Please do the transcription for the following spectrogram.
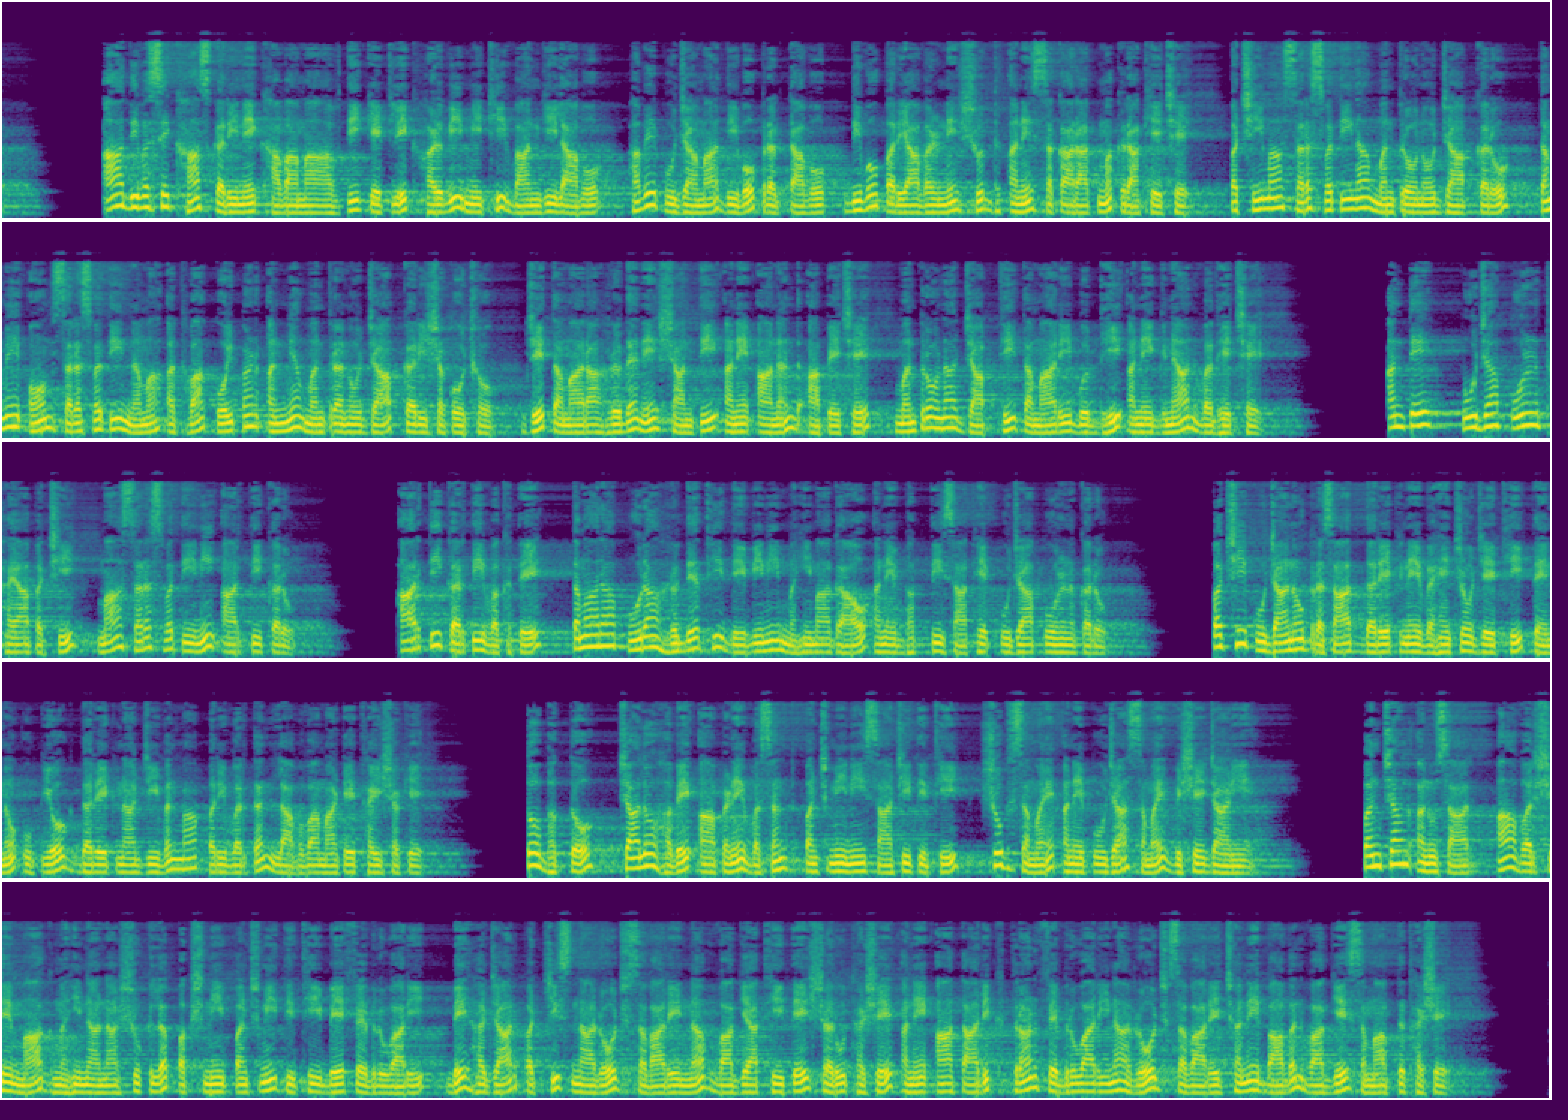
આ દિવસે ખાસ કરીને ખાવામાં આવતી કેટલીક હળવી મીઠી વાનગી લાવો. હવે પૂજામાં દીવો પ્રગટાવો, દીવો પર્યાવરણને શુદ્ધ અને સકારાત્મક રાખે છે. પછીમાં સરસ્વતીના મંત્રોનો જાપ કરો. તમે ઓમ સરસ્વતી નમઃ અથવા કોઈપણ અન્ય મંત્રનો જાપ કરી શકો છો, જે તમારા હૃદયને શાંતિ અને આનંદ આપે છે. મંત્રોના જાપથી તમારી બુદ્ધિ અને જ્ઞાન વધે છે. અંતે, પૂજા પૂર્ણ થયા પછી માં સરસ્વતીની આરતી કરો. આરતી કરતી વખતે તમારા પૂરા હૃદયથી દેવીની મહિમા ગાઓ અને ભક્તિ સાથે પૂજા પૂર્ણ કરો. પછી પૂજાનો પ્રસાદ દરેકને વહેંચો જેથી તેનો ઉપયોગ દરેકના જીવનમાં પરિવર્તન લાવવા માટે થઈ શકે. તો ભક્તો, ચાલો હવે આપણે વસંત પંચમીની સાચી તિથિ, શુભ સમય અને પૂજા સમય વિશે જાણીએ. પંચાંગ અનુસાર, આ વર્ષે માઘ મહિનાના શુક્લ પક્ષની પંચમી તિથિ બે ફેબ્રુઆરી, બે હજાર પચીસના રોજ સવારે નવ વાગ્યાથી તે શરૂ થશે અને આ તારીખ ત્રણ ફેબ્રુઆરીના રોજ સવારે છને બાવન વાગ્યે સમાપ્ત થશે.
